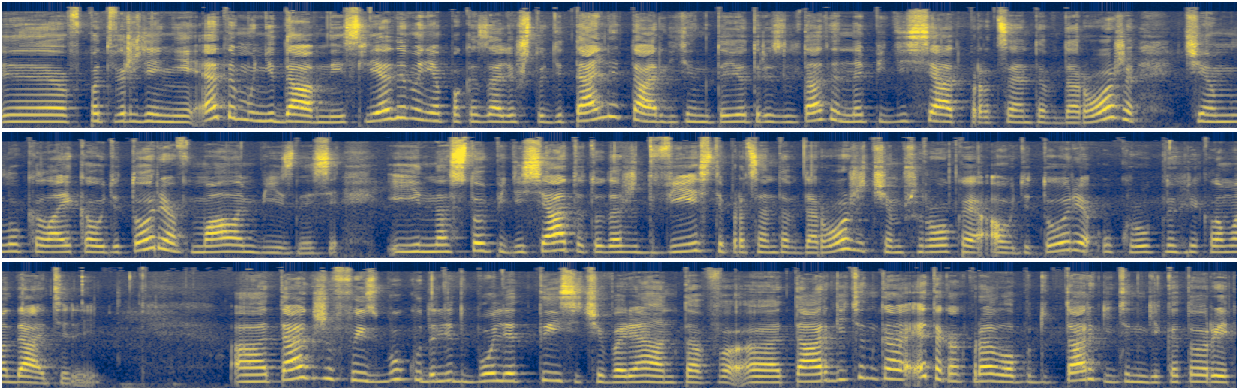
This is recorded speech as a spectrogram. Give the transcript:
э, в подтверждении этому недавние исследования показали, что детальный таргетинг дает результаты на 50% дороже, чем lookalike аудитория в малом бизнесе, и на 150, а то даже 200% дороже, чем широкая аудитория у крупных рекламодателей. А также Facebook удалит более тысячи вариантов э, таргетинга. Это, как правило, будут таргетинги, которые,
